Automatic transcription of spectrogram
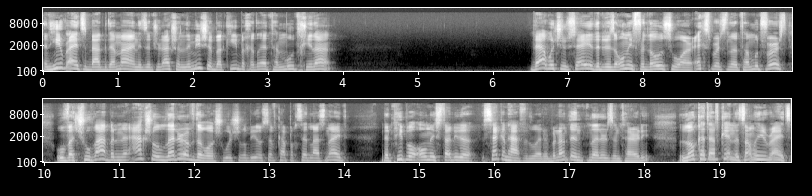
And he writes Bagdama in his introduction, Lemisha Baki Bechadre Talmud Chila. That which you say that it is only for those who are experts in the Talmud first, uvatshuva, but in an actual letter of the Rosh, which Rabbi Yosef Kapach said last night, that people only study the second half of the letter, but not the letter's entirety. Look at כן, that's not what he writes,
